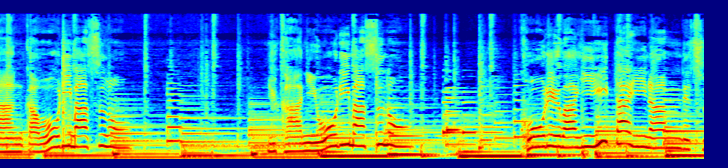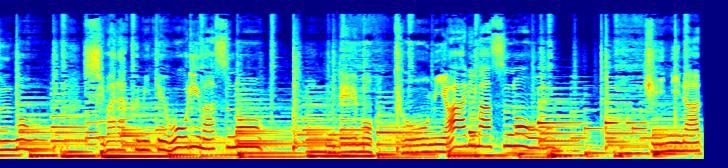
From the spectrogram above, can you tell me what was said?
なんかおりますの。床におりますの。これは一体なんですの。しばらく見ておりますの。でも興味ありますの。気になっ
